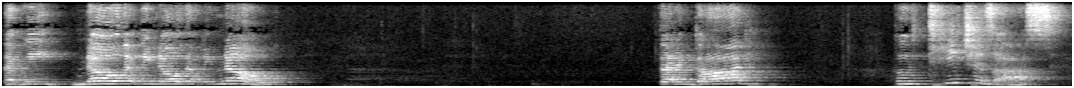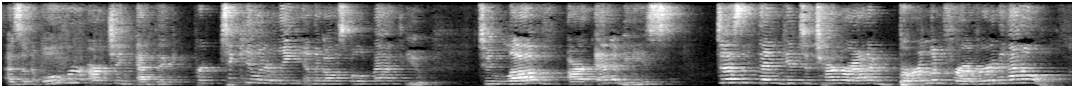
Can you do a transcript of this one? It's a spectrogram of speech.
that we know that we know that we know that a God who teaches us as an overarching ethic, particularly in the Gospel of Matthew, to love our enemies, doesn't then get to turn around and burn them forever in hell.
